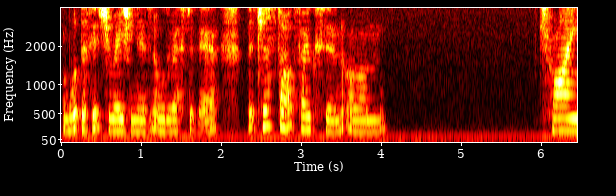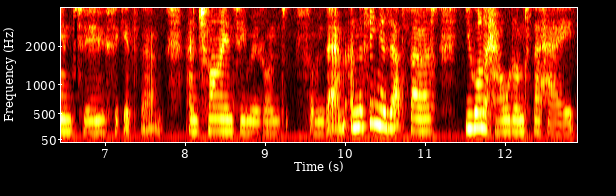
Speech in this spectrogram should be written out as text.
what the situation is and all the rest of it. But just start focusing on trying to forgive them and trying to move on from them. And the thing is, at first, you want to hold on to the hate,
